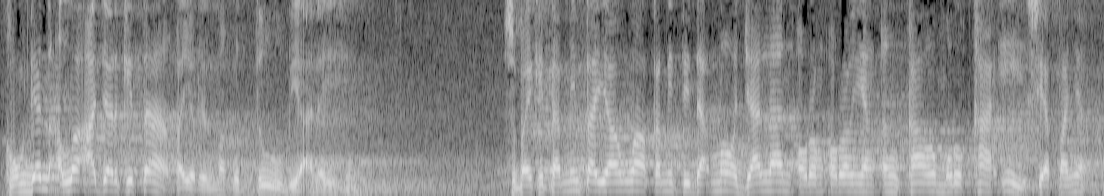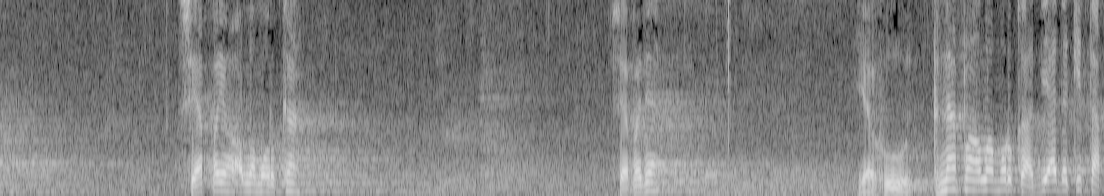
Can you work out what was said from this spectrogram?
Kemudian Allah ajar kita ghairil maghdubi alaihim Supaya kita minta ya Allah kami tidak mau jalan orang-orang yang engkau murkai siapanya? Siapa yang Allah murka? Siapa dia? Yahud. Kenapa Allah murka? Dia ada kitab.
